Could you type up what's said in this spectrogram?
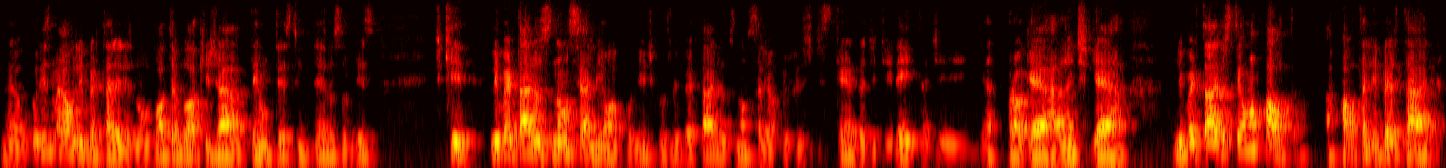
Né? O purismo é o libertarianismo. O Walter Block já tem um texto inteiro sobre isso, de que libertários não se aliam a políticos, libertários não se aliam a políticos de esquerda, de direita, de pró-guerra, anti-guerra. Libertários têm uma pauta, a pauta libertária.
